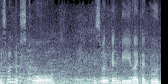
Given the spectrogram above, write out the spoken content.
this one looks cool. This one can be like a good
